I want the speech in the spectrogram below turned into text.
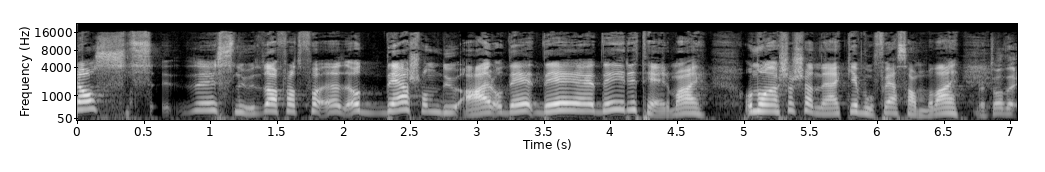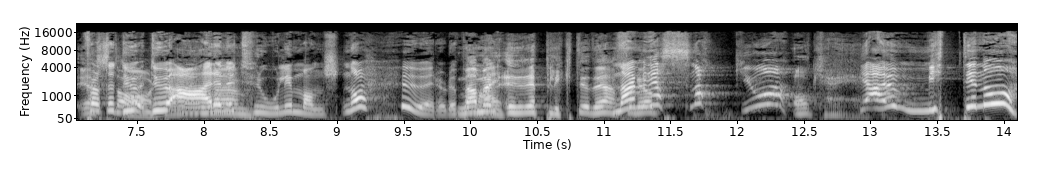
la oss eh, snu det, da. At, og det er sånn du er, og det, det, det irriterer meg. Og noen ganger så skjønner jeg ikke hvorfor jeg er sammen med deg. Vet du hva, For at du, du er en utrolig manns... Nå hører du på Nei, men meg. replikk til det. Nei, men jeg snakker jo! Okay. Jeg er jo midt i noe!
